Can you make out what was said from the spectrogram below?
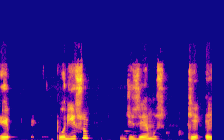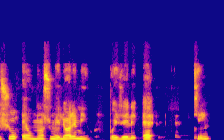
e por isso dizemos que Exu é o nosso melhor amigo, pois ele é quem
